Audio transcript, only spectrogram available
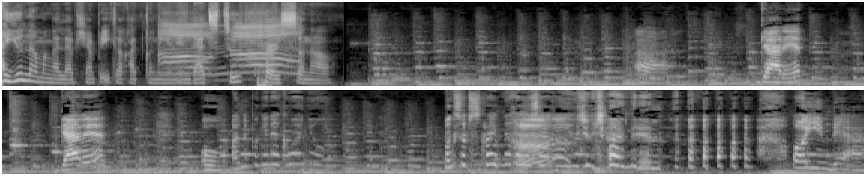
Ayun lang mga love, syempre ikakat ko na yan and that's too personal. Ah, got it? Got it? Oh, ano pa ginagawa nyo? Mag-subscribe na kayo sa aking YouTube channel. o hindi ah,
